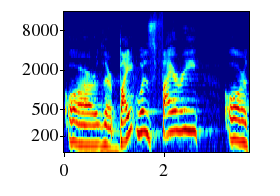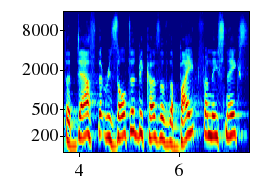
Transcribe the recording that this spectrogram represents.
or their bite was fiery, or the death that resulted because of the bite from these snakes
